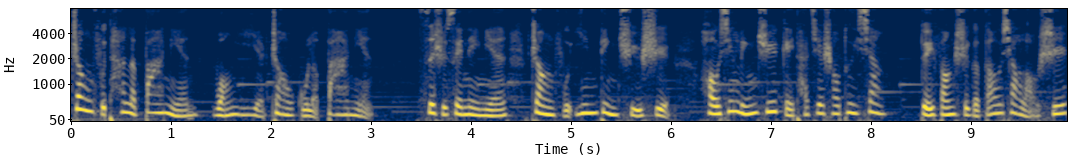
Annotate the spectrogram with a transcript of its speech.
丈夫瘫了八年，王姨也照顾了八年。四十岁那年，丈夫因病去世，好心邻居给她介绍对象。对方是个高校老师，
